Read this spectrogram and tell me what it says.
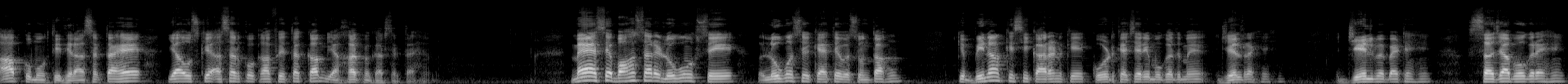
आपको मुक्ति दिला सकता है या उसके असर को काफ़ी तक कम या खत्म कर सकता है। मैं ऐसे बहुत सारे लोगों से लोगों से कहते हुए सुनता हूँ कि बिना किसी कारण के कोर्ट कचहरी मुकदमे जेल रहे हैं, जेल में बैठे हैं, सजा भोग रहे हैं,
